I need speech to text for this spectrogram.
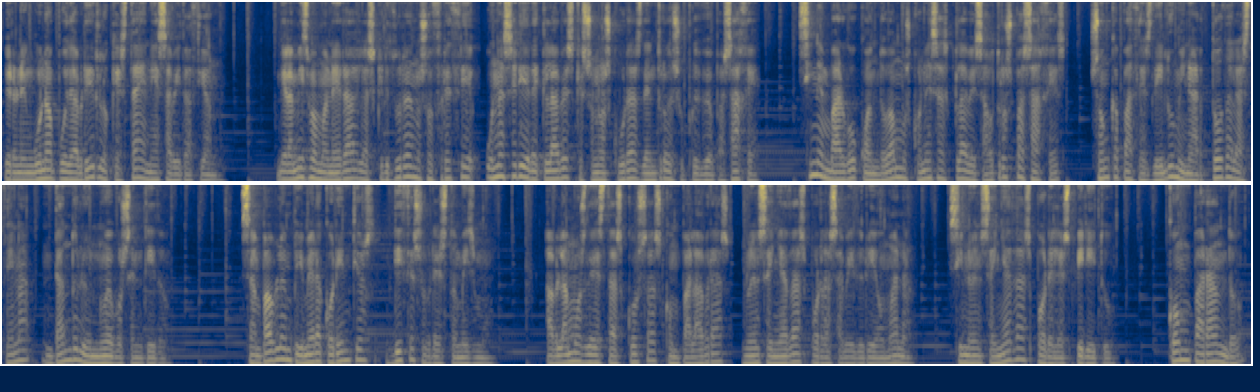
pero ninguna puede abrir lo que está en esa habitación. De la misma manera, la escritura nos ofrece una serie de claves que son oscuras dentro de su propio pasaje. Sin embargo, cuando vamos con esas claves a otros pasajes, son capaces de iluminar toda la escena dándole un nuevo sentido. San Pablo en 1 Corintios dice sobre esto mismo. Hablamos de estas cosas con palabras no enseñadas por la sabiduría humana, sino enseñadas por el Espíritu, comparando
